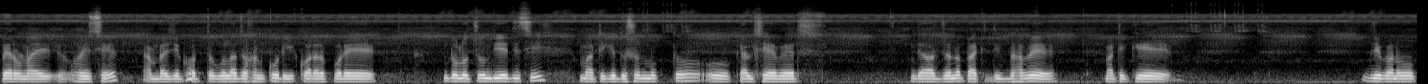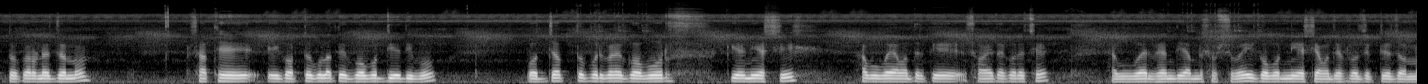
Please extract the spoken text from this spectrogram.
প্রেরণায় হয়েছে। আমরা যে গর্তগুলা যখন করি, করার পরে ডোলোচুন দিয়ে দিছি, মাটিকে দূষণমুক্ত ও ক্যালসিয়ামের দেওয়ার জন্য প্রাকৃতিকভাবে মাটিকে জীবাণুমুক্তকরণের জন্য। সাথে এই গর্তগুলোতে গোবর দিয়ে দিব। পর্যাপ্ত পরিমাণে গোবর কিনে নিয়ে আসছি। হাবু ভাই আমাদেরকে সহায়তা করেছে। হাবু ভাইয়ের ভ্যান দিয়ে আমরা সবসময় গোবর নিয়ে আসি আমাদের প্রজেক্টের জন্য।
